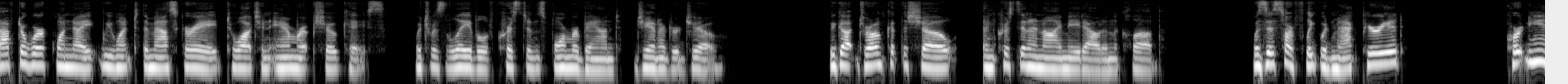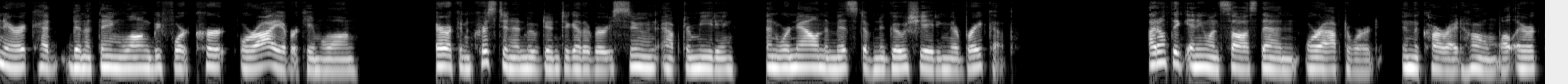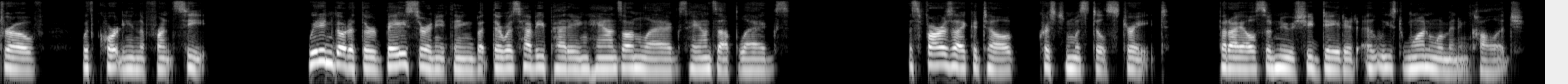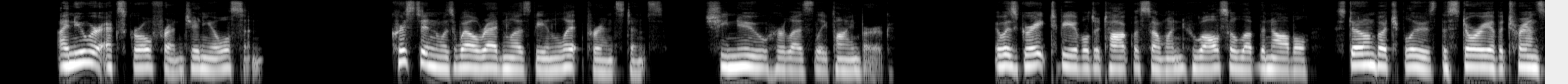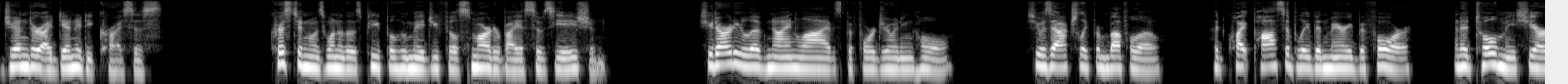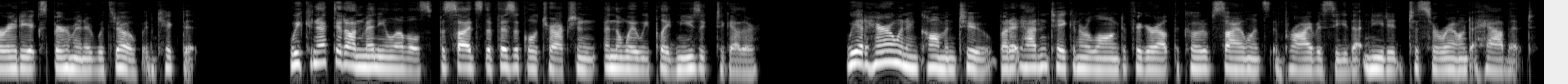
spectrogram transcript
After work one night, we went to the Masquerade to watch an AMREP showcase, which was the label of Kristen's former band, Janitor Joe. We got drunk at the show, and Kristen and I made out in the club. Was this our Fleetwood Mac period? Courtney and Eric had been a thing long before Kurt or I ever came along. Eric and Kristen had moved in together very soon after meeting and were now in the midst of negotiating their breakup. I don't think anyone saw us then or afterward in the car ride home while Eric drove with Courtney in the front seat. We didn't go to third base or anything, but there was heavy petting, hands on legs, hands up legs. As far as I could tell, Kristen was still straight, but I also knew she'd dated at least one woman in college. I knew her ex girlfriend, Jenny Olson. Kristen was well read in lesbian lit, for instance. She knew her Leslie Feinberg. It was great to be able to talk with someone who also loved the novel Stone Butch Blues, the story of a transgender identity crisis. Kristen was one of those people who made you feel smarter by association. She'd already lived nine lives before joining Hole. She was actually from Buffalo, had quite possibly been married before, and had told me she already experimented with dope and kicked it. We connected on many levels, besides the physical attraction and the way we played music together. We had heroin in common too, but it hadn't taken her long to figure out the code of silence and privacy that needed to surround a habit.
